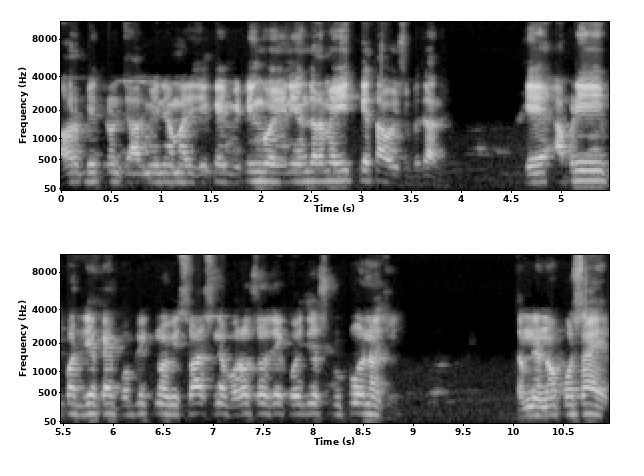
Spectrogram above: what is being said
હર બે ત્રણ ચાર મહિને અમારી જે કંઈ મિટિંગ હોય, એની અંદર અમે એ જ કહેતા હોઈશું બધાને, કે આપણી પર જે કાંઈ પબ્લિકનો વિશ્વાસ ને ભરોસો છે, કોઈ દિવસ તૂટવો ન જોઈએ. તમને ન પોસાય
